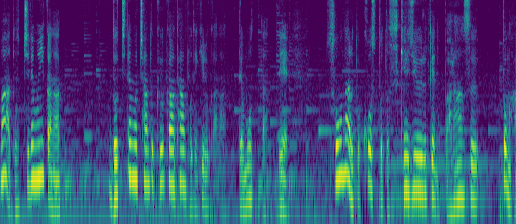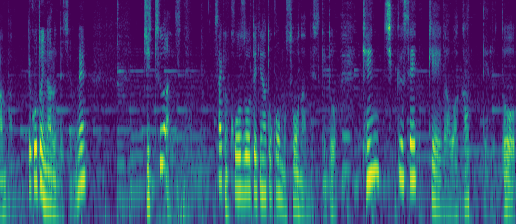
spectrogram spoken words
まあどっちでもいいかなどっちでもちゃんと空間を担保できるかなって思ったんでそうなるとコストとスケジュールでのバランスとの判断ってことになるんですよね。実はですねさっきの構造的なところもそうなんですけど建築設計が分かってると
